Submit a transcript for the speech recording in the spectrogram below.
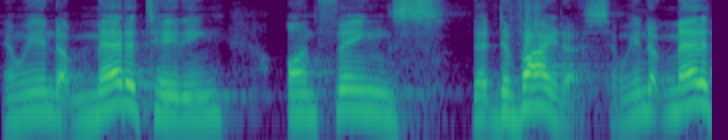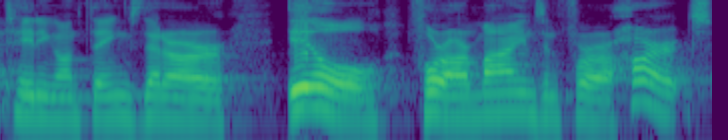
And we end up meditating on things that divide us. And we end up meditating on things that are ill for our minds and for our hearts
